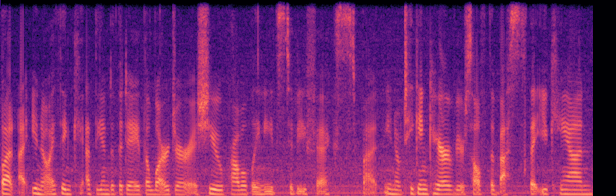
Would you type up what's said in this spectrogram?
but you know, I think at the end of the day, the larger issue probably needs to be fixed. But you know, taking care of yourself the best that you can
